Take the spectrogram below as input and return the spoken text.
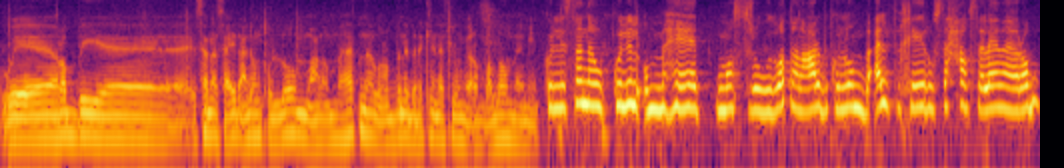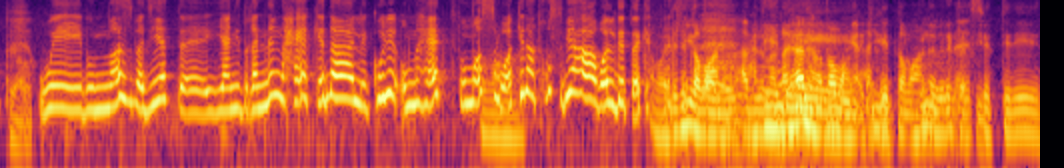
وربي آه، سنة سعيدة عليهم كلهم وعلى أمهاتنا وربنا يبارك لنا فيهم يا رب اللهم آمين كل سنة وكل الأمهات مصر والوطن العربي كلهم بألف خير وصحة وسلامة يا رب يا رب وبالمناسبة ديت آه، يعني تغني لنا حاجة كده لكل الأمهات في مصر طبعاً. وأكيد هتخص بيها والدتك والدتي أكيد طبعا طبعاً. قبل ما اغني طبعاً، أكيد. أكيد طبعا. الست دي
